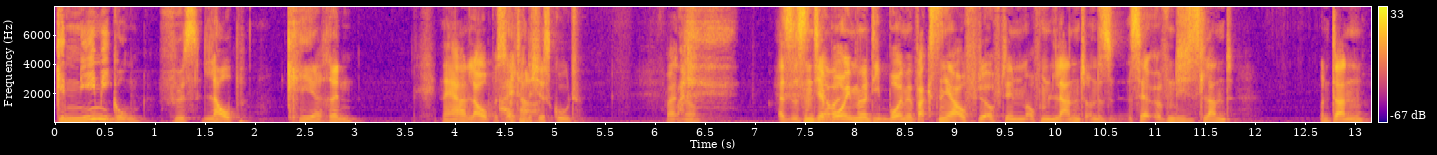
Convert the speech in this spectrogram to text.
Genehmigung fürs Laubkehren. Naja, Laub ist Alter. öffentliches Gut. Weißt du? Also es sind ja, Ja, Bäume, die Bäume wachsen ja auf, auf, dem, auf dem Land und es ist ja öffentliches Land. Und dann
